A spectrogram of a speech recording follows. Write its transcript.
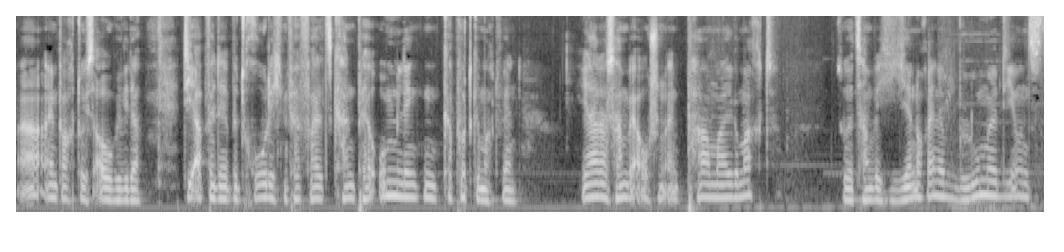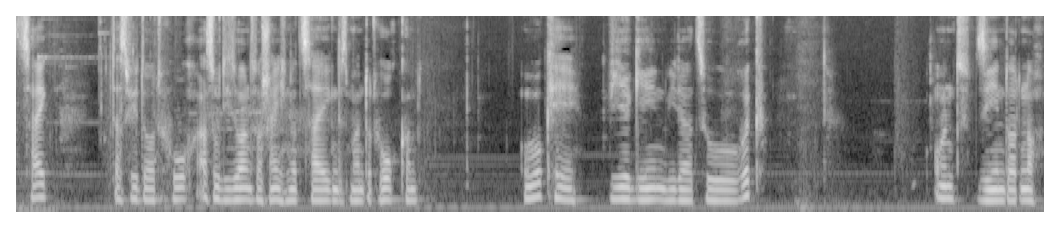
Ah, einfach durchs Auge wieder. Die Abwehr der bedrohlichen Verfalls kann per Umlenken kaputt gemacht werden. Ja, das haben wir auch schon ein paar Mal gemacht. So, jetzt haben wir hier noch eine Blume, die uns zeigt, dass wir dort hoch... Achso, die sollen uns wahrscheinlich nur zeigen, dass man dort hochkommt. Okay, wir gehen wieder zurück. Und sehen dort noch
